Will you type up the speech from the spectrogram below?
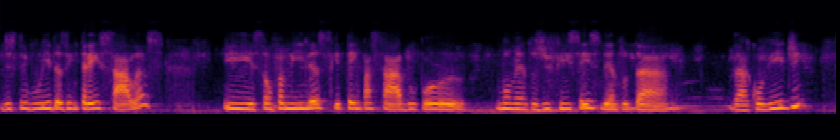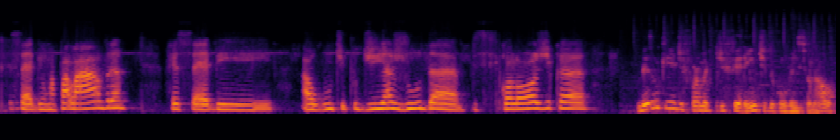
distribuídas em três salas e são famílias que têm passado por momentos difíceis dentro da, da Covid, recebe uma palavra, recebe algum tipo de ajuda psicológica. Mesmo que de forma diferente do convencional,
